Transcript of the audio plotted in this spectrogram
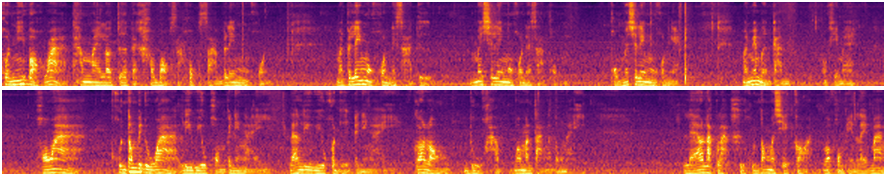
คนนี้บอกว่าทำไมเราเจอแต่เขาบอกสหกสามเป็นเลขมงคล มันเป็นเลขมงคลในศาสตร์อื่น ไม่ใช่เลขมงคลในศาสตร์ผม ผมไม่ใช่เลขมงคลไง มันไม่เหมือนกัน โอเคไหม เพราะว่าคุณต้องไปดูว่ารีวิวผมเป็นยังไง และรีวิวคนอื่นเป็นยังไง ก็ลองดูครับว่ามันต่างกันตรงไหน แล้วหลักๆ คือคุณต้องมาเช็คก่อนว่าผมเห็นอะไรบ้าง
